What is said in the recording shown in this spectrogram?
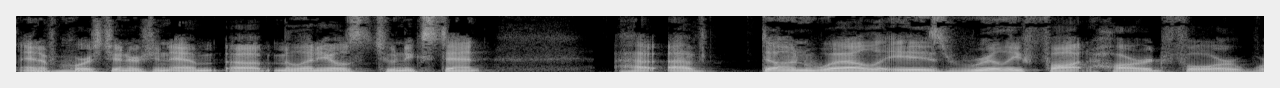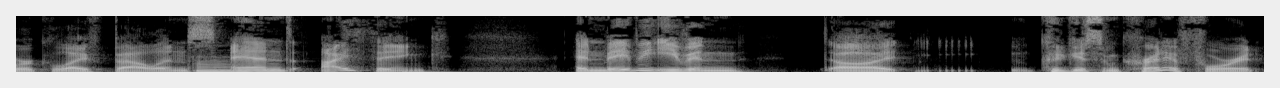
and of course Generation M, uh, millennials to an extent ha- have done well is really fought hard for work life balance. And I think, and maybe even uh, could get some credit for it,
